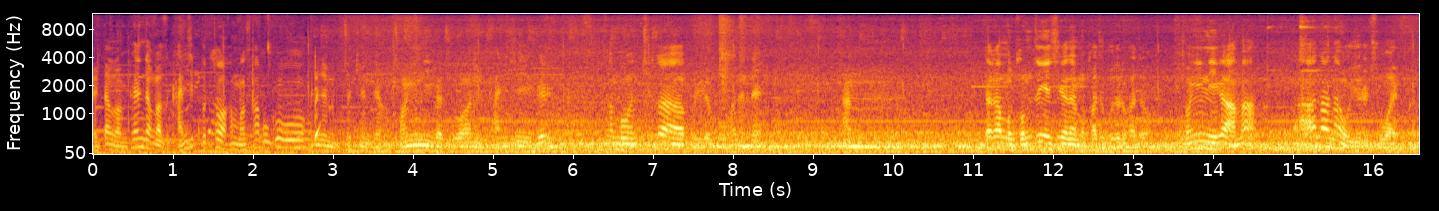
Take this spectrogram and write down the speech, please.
일단 그럼 편의점 가서 간식부터 한번 사보고 편의점 도착했는데요. 정인이가 좋아하는 간식을 한번 찾아보려고 하는데 음, 이따가 한번 검증의 시간을 한번 가져보도록 하죠. 정인이가 아마 바나나 우유를 좋아할 거예요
